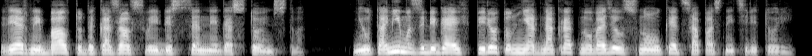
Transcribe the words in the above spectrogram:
верный Балту доказал свои бесценные достоинства. Неутомимо забегая вперед, он неоднократно уводил Сноукэт с опасной территории.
